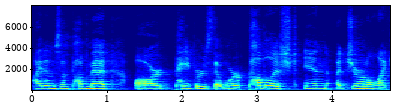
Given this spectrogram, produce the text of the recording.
items on PubMed are papers that were published in a journal like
